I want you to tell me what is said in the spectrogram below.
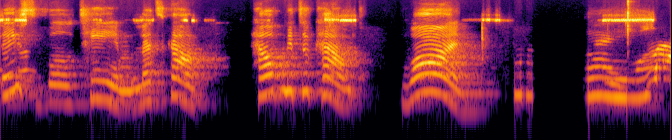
baseball team. Let's count. Help me to count. One, วั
